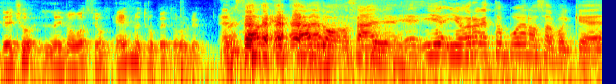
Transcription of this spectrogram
De hecho, la innovación es nuestro petróleo. Exacto, exacto, o sea, eh, eh, y yo creo que esto es bueno, o sea, porque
